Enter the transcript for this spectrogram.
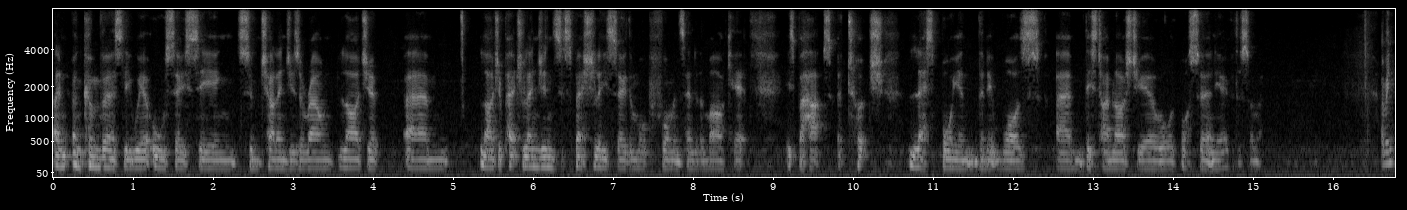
And conversely, we are also seeing some challenges around um, larger petrol engines, especially. So the more performance end of the market is perhaps a touch less buoyant than it was um, this time last year or certainly over the summer. I mean,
